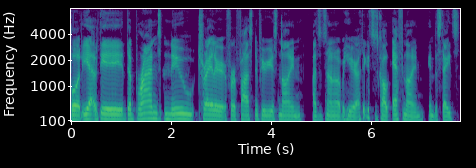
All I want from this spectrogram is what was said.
but yeah, the the brand new trailer for Fast and Furious Nine as it's known over here. I think it's just called F9 in the States.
